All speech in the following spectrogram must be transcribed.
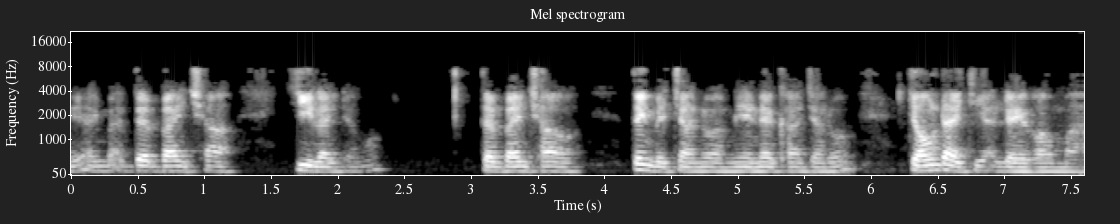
နေအဲ့မှာအသက်ပိုင်းခြားကြည်လိုက်တယ်ပေါ့အသက်ပိုင်းခြားတိတ်မကြံတော့မြင်တဲ့ခါကျတော့ကြောင်းတိုက်ကြီးအလဲကောင်းမှာ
